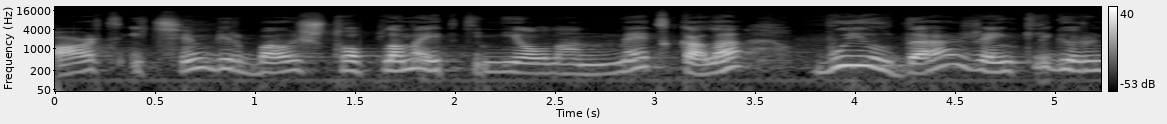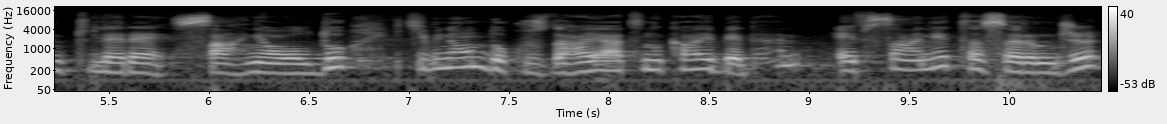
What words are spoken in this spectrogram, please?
Art için bir bağış toplama etkinliği olan Met Gala bu yılda renkli görüntülere sahne oldu. 2019'da hayatını kaybeden efsane tasarımcı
